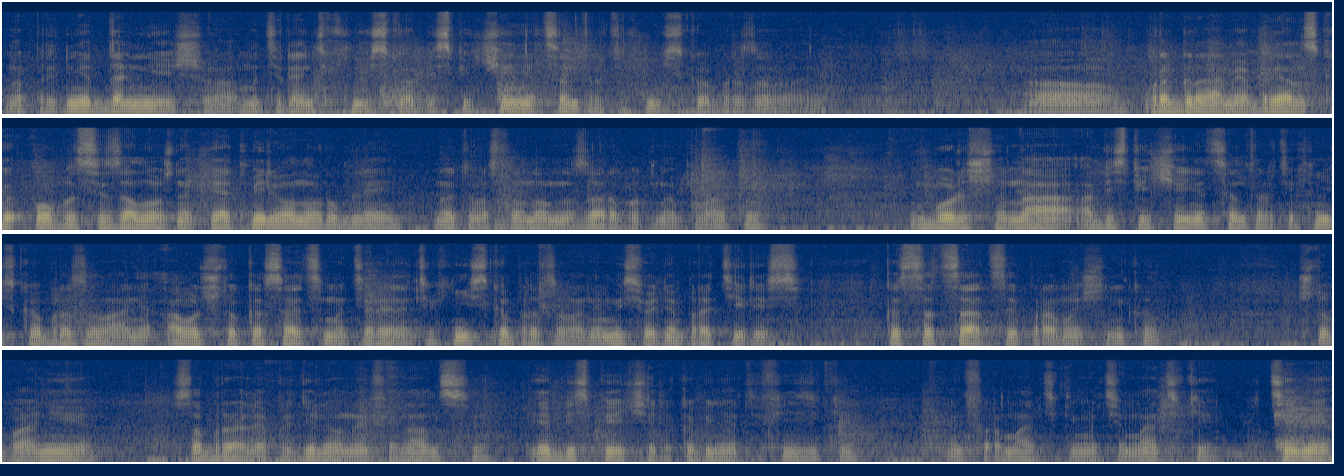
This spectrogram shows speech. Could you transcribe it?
на предмет дальнейшего материально-технического обеспечения Центра технического образования. А, в программе Брянской области заложено 5 миллионов рублей, но это в основном на заработную плату, больше на обеспечение Центра технического образования. А вот что касается материально-технического образования, мы сегодня обратились к Ассоциации промышленников, чтобы они собрали определенные финансы и обеспечили кабинеты физики, информатики, математики теми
